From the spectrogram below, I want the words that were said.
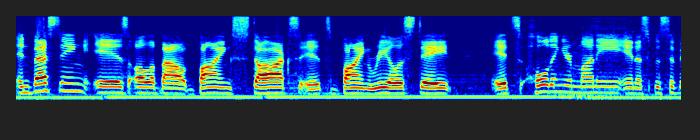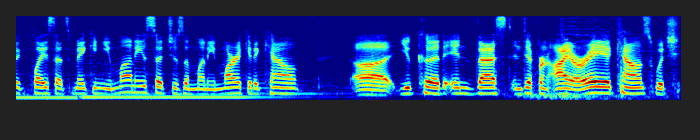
Investing is all about buying stocks, it's buying real estate, it's holding your money in a specific place that's making you money, such as a money market account. Uh, you could invest in different IRA accounts, which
